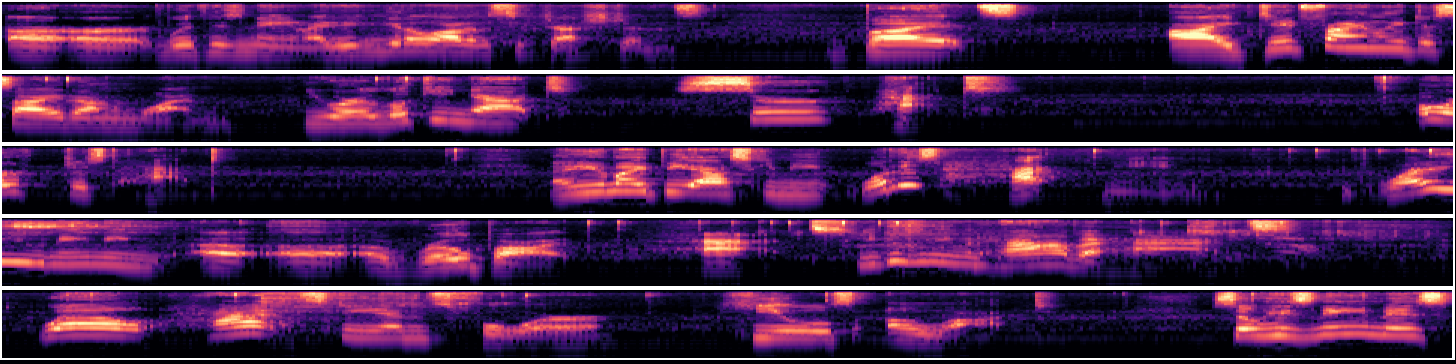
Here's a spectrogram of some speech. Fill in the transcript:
or, or with his name, I didn't get a lot of suggestions. But I did finally decide on one. You are looking at Sir Hat. Or just Hat. Now you might be asking me, what does hat mean? Why are you naming a, a, a robot hat. He doesn't even have a hat. Well, hat stands for heals a lot. So his name is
